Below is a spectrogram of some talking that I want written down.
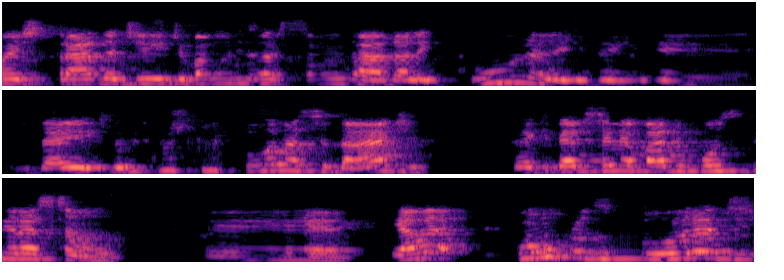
uma estrada de, de valorização da, da leitura e, de, e da, do escritor na cidade, né, que deve ser levado em consideração. É, ela, como produtora de,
